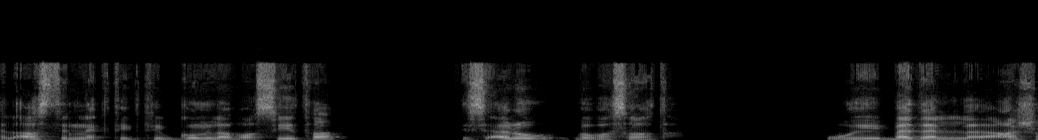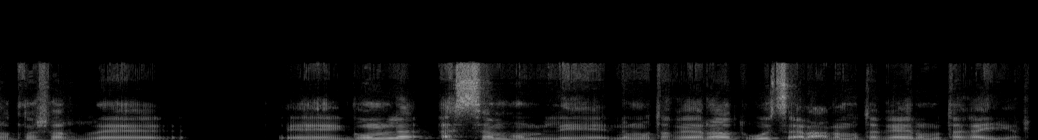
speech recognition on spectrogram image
الأصل إنك تكتب جملة بسيطة تسأله ببساطة. وبدل 10 12 آه، آه، جملة قسمهم لمتغيرات واسأل على متغير ومتغير.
